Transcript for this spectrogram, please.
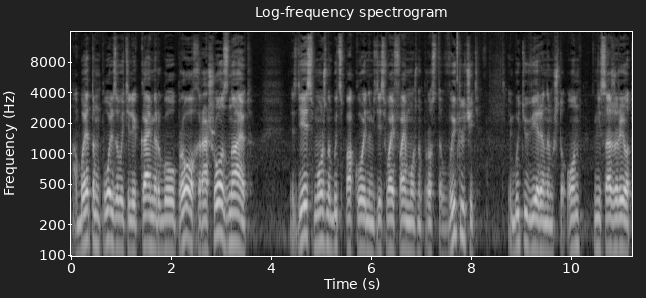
Об этом пользователи камер GoPro хорошо знают. Здесь можно быть спокойным, здесь Wi-Fi можно просто выключить и быть уверенным, что он не сожрет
